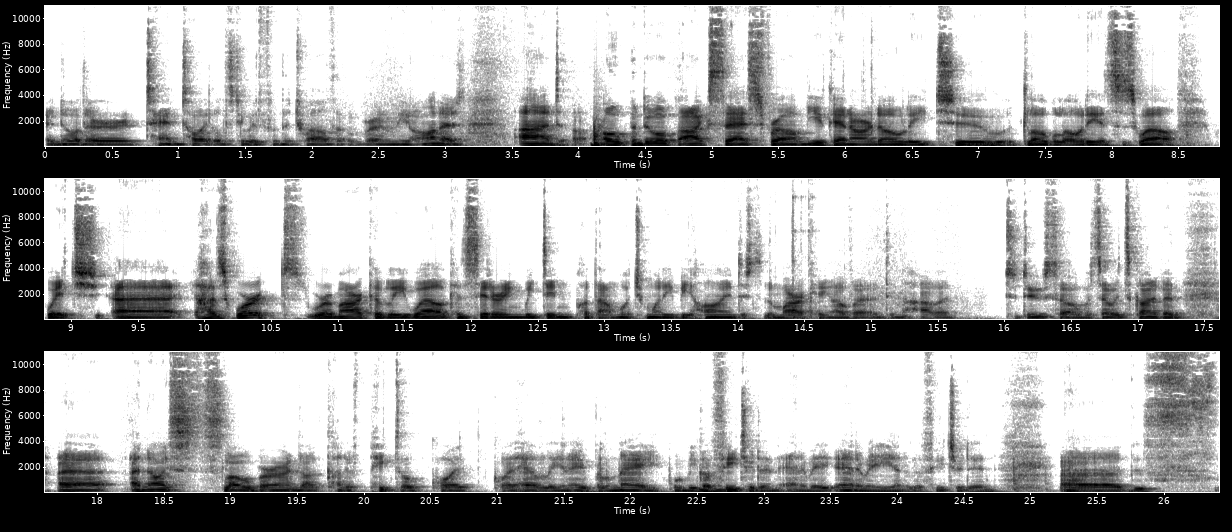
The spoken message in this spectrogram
another 10 titles to it from the 12 that were only on it and opened up access from UK and Ireland only to mm. global audience as well which uh, has worked remarkably well considering we didn't put that much money behind as to the marketing of it and didn't have it to do so. But so it's kind of been uh, a nice slow burn that kind of picked up quite quite heavily in April May when we got mm-hmm. featured in NME NME and we got featured in uh, this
